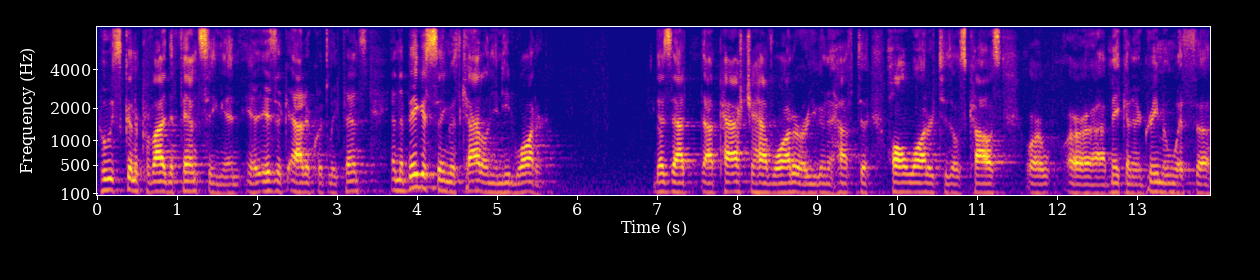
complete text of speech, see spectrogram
who's going to provide the fencing and is it adequately fenced? And the biggest thing with cattle, you need water does that, that pasture have water or are you going to have to haul water to those cows or, or uh, make an agreement with, uh,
